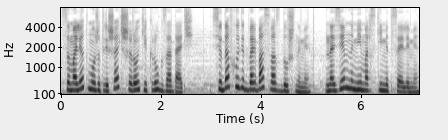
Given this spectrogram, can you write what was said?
Самолет может решать широкий круг задач. Сюда входит борьба с воздушными, наземными и морскими целями.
